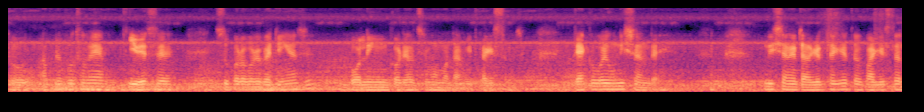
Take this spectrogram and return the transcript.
তো আপনি প্রথমে ইউএসএ সুপার ওভারে ব্যাটিংয়ে আসে বোলিং করে হচ্ছে মোহাম্মদ আমিদ পাকিস্তানের। তো এক ওভারে উনিশ রান দেয়। উনিশ রানের টার্গেট থাকে, তো পাকিস্তান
